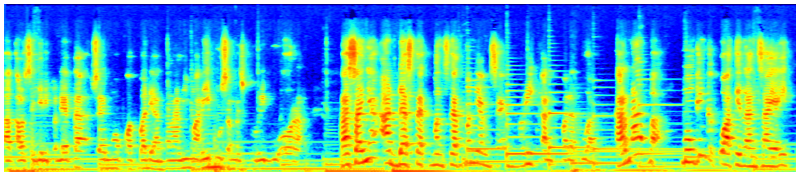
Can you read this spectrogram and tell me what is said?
uh, kalau saya jadi pendeta, saya mau khotbah di antara 5.000 sampai 10.000 orang. Rasanya ada statement-statement yang saya berikan kepada Tuhan. Karena apa? Mungkin kekhawatiran saya itu.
